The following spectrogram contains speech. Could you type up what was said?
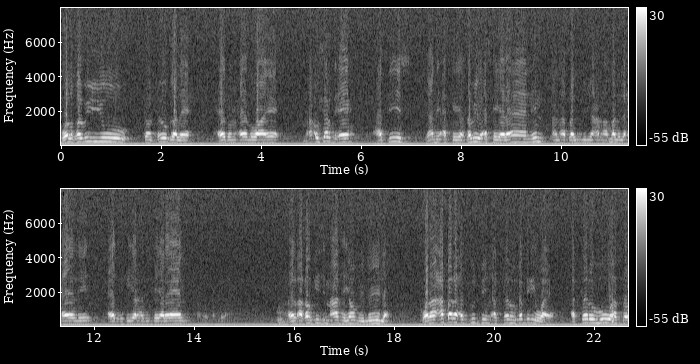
waalqawiyu kan xooga leh xeedun xeed waaye maxaa u shardi eh hadiis yani aska qawiga aska yaraanin an aqalihi can aqalilxeedi xeedka ka yar haddii iska yareen aqalkiisi maxaase yawm i leila walaa cabara asgudbin aktaruhu shardigii waaye aktaruhu aktar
